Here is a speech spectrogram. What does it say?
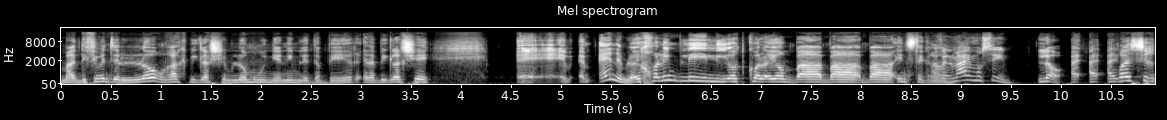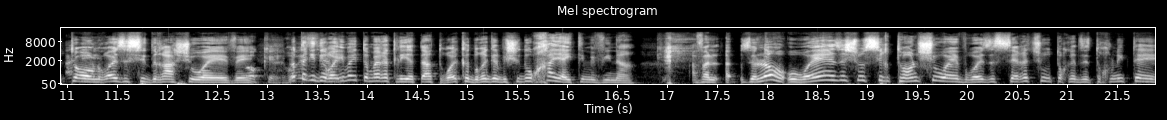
מעדיפים את זה לא רק בגלל שהם לא מעוניינים לדבר, אלא בגלל ש... אה, הם, הם, אין, הם לא יכולים בלי להיות כל היום באינסטגרם. אבל מה הם עושים? לא. רואה סרטון, רואה איזה סדרה שהוא אוהב. אוקיי, לא רואה תגידי, אם היית אומרת לי, אתה את רואה כדורגל בשידור חי, הייתי מבינה. אבל אה, זה לא, הוא רואה איזשהו סרטון שהוא אוהב, רואה איזה סרט שהוא תוך איזה תוכנית אה,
